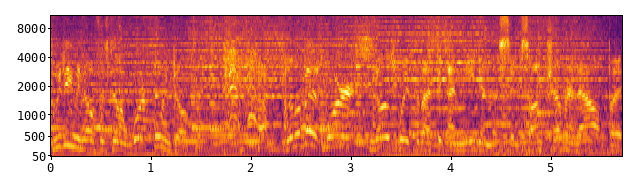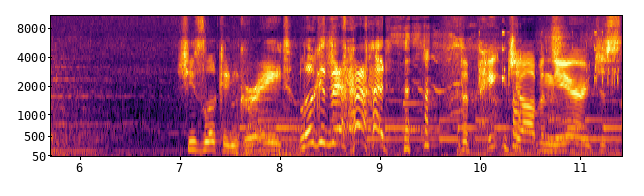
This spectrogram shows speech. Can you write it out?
So we didn't even know if it was going to work when we built it. a little bit more nose weight than I think I need in this thing, so I'm trimming it out, but she's looking great. Look at that! The paint job in the air just.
